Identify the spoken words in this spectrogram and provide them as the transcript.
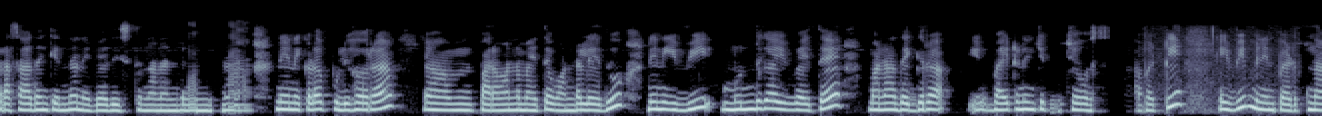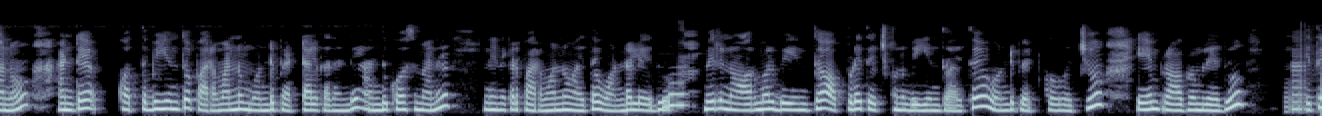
ప్రసాదం కింద నివేదిస్తున్నానండి. నేను ఇక్కడ పులిహోర పరమాన్నం అయితే వండలేదు. నేను ఇవి ముందుగా ఇవి అయితే మన దగ్గర బయట నుంచి తెచ్చే కాబట్టి ఇవి నేను పెడుతున్నాను. అంటే కొత్త బియ్యంతో పరమాన్నం వండి పెట్టాలి కదండి. అందుకోసమని నేను ఇక్కడ పరమాన్నం అయితే వండలేదు. మీరు నార్మల్ బియ్యంతో అప్పుడే తెచ్చుకున్న బియ్యంతో అయితే వండి పెట్టుకోవచ్చు. ఏం ప్రాబ్లం లేదు. అయితే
